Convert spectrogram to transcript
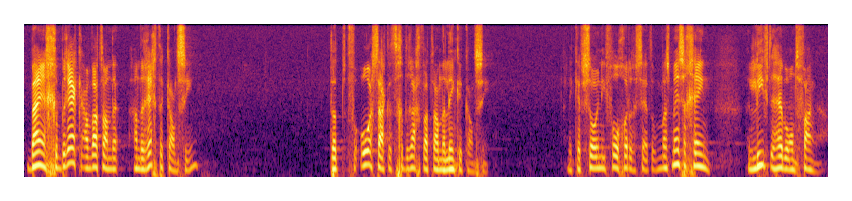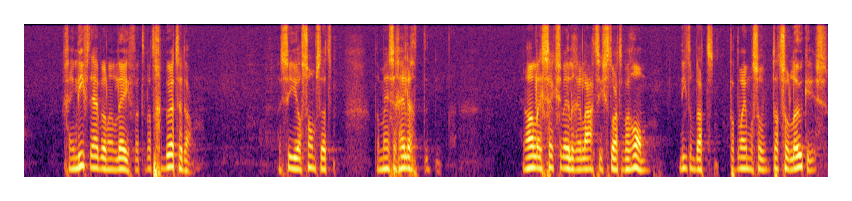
bij een gebrek aan wat we aan de, aan de rechterkant zien, dat veroorzaakt het gedrag wat we aan de linkerkant zien. En ik heb zo in die volgorde gezet. Maar als mensen geen liefde hebben ontvangen, geen liefde hebben in hun leven, wat, wat gebeurt er dan? Dan zie je al soms dat, dat mensen heel erg in allerlei seksuele relaties storten. Waarom? Niet omdat dat nou eenmaal zo, dat zo leuk is,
